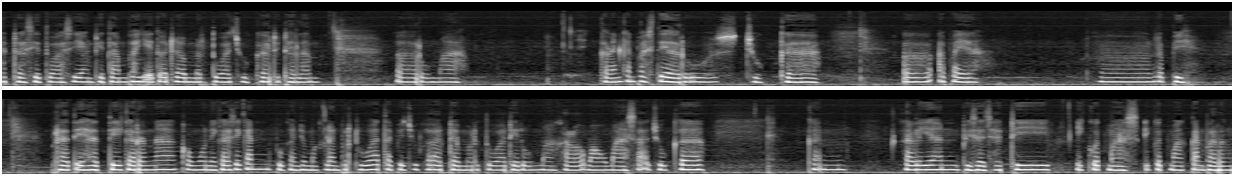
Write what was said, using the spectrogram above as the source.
ada situasi yang ditambah yaitu ada mertua juga di dalam uh, rumah. Kalian kan pasti harus juga uh, apa ya uh, lebih berhati-hati karena komunikasi kan bukan cuma kalian berdua tapi juga ada mertua di rumah kalau mau masak juga. Kan kalian bisa jadi ikut mas ikut makan bareng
